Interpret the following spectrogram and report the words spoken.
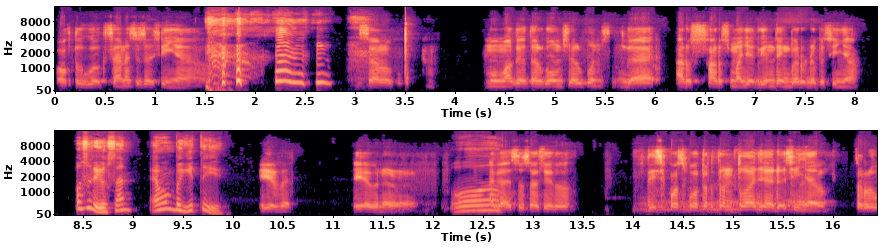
Waktu gua ke sana susah sinyal. Misal mau pakai Telkomsel pun nggak harus harus manjat genteng baru dapat sinyal. Oh seriusan? Emang begitu ya? Iya, Pak. Iya benar. Oh Agak susah sih tuh. Di spot-spot tertentu aja ada sinyal. Seru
